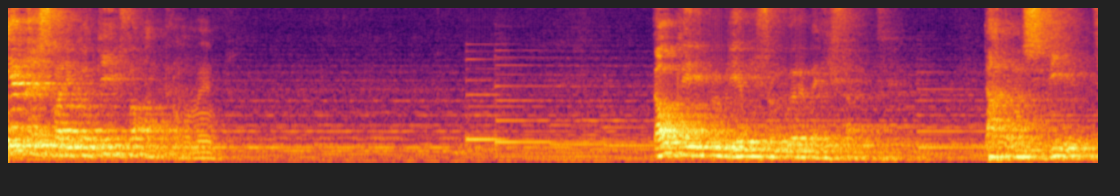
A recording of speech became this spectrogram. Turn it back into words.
een is wat die kultuur verander. Amen. Dalk lê die probleem nie verlore by die feit dat ons weet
